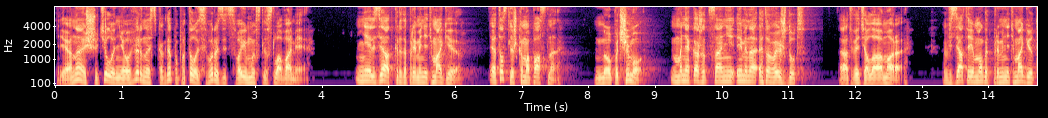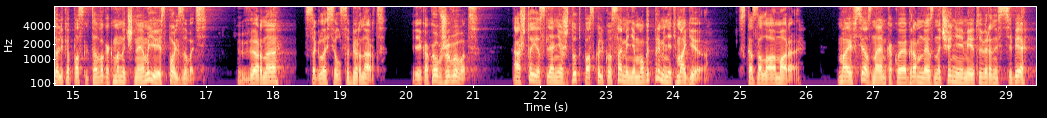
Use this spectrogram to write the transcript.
и она ощутила неуверенность, когда попыталась выразить свои мысли словами. Нельзя открыто применить магию. Это слишком опасно. Но почему? Мне кажется, они именно этого и ждут, ответила Амара. Взятые могут применить магию только после того, как мы начинаем её использовать. Верно, согласился Бернард. И каков же вывод? А что если они ждут, поскольку сами не могут применить магию? сказала Амара. Мы все знаем, какое огромное значение имеет уверенность в себе,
